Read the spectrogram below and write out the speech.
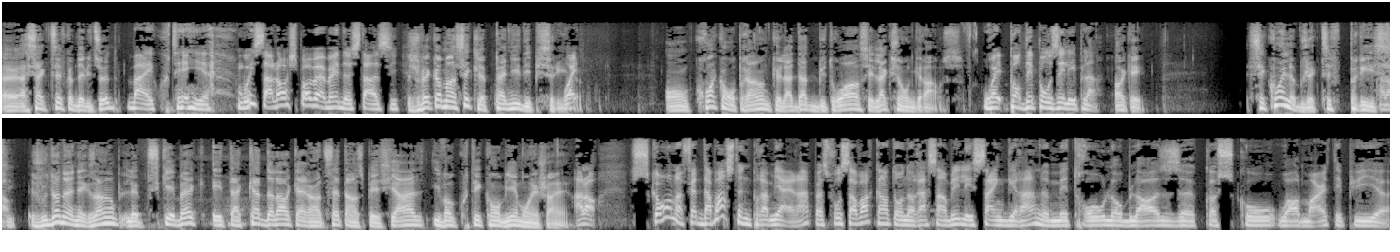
Euh, assez actif comme d'habitude? Ben écoutez, oui, ça lâche pas bien de ce temps-ci. Je vais commencer avec le panier d'épicerie. Oui on croit comprendre que la date butoir, c'est l'action de grâce. Oui, pour déposer les plans. OK. C'est quoi l'objectif précis? je vous donne un exemple. Le petit Québec est à 4,47 en spécial. Il va coûter combien moins cher? Alors, ce qu'on a fait, d'abord, c'est une première, hein, parce qu'il faut savoir quand on a rassemblé les cinq grands, le métro, l'Oblaz, Costco, Walmart, et puis euh,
